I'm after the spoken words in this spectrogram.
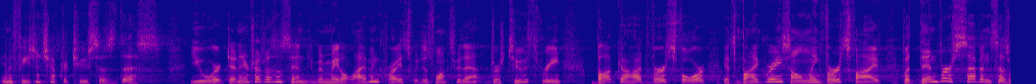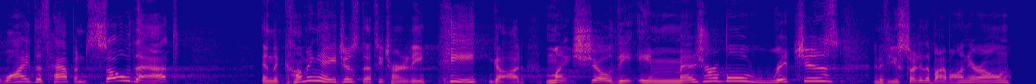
in Ephesians chapter 2 says this You were dead in your trespasses and sins, you've been made alive in Christ. We just walked through that. Verse 2, 3. But God, verse 4, it's by grace only. Verse 5. But then verse 7 says why this happened. So that in the coming ages, that's eternity, He, God, might show the immeasurable riches. And if you study the Bible on your own,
